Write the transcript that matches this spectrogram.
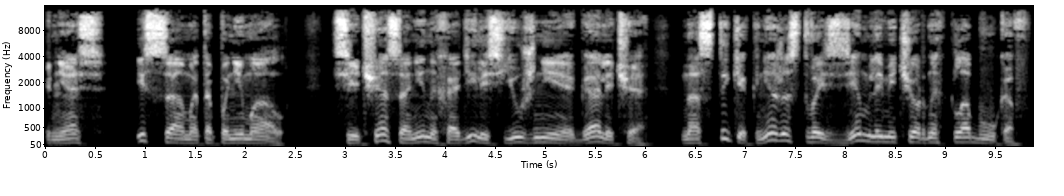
Князь и сам это понимал. Сейчас они находились южнее Галича, на стыке княжества с землями черных клобуков.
